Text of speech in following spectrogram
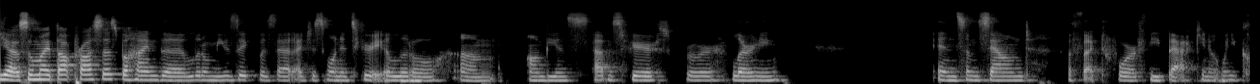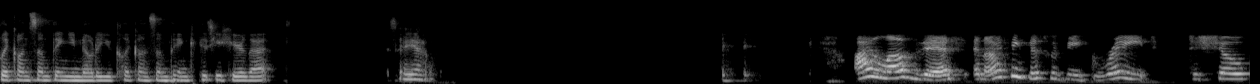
Yeah, so my thought process behind the little music was that I just wanted to create a little um, ambience atmosphere for learning and some sound effect for feedback. You know, when you click on something, you know that you click on something because you hear that. So yeah. I love this, and I think this would be great to show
